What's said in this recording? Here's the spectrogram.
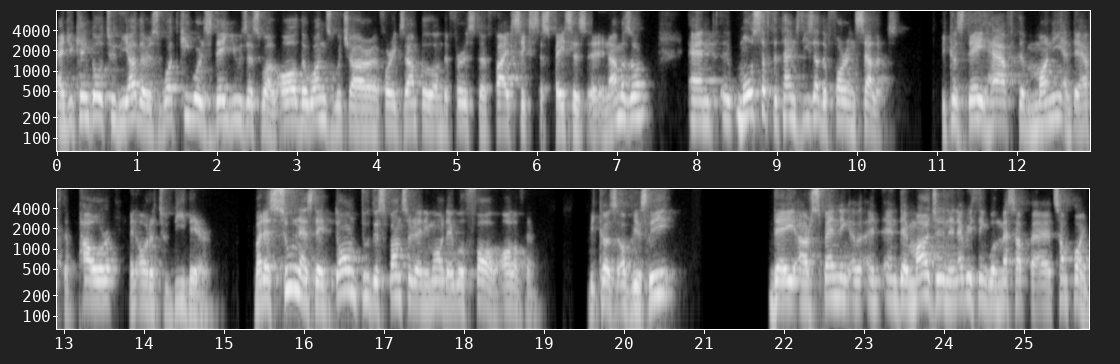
and you can go to the others what keywords they use as well all the ones which are for example on the first uh, five six spaces uh, in amazon and uh, most of the times these are the foreign sellers because they have the money and they have the power in order to be there but as soon as they don't do the sponsored anymore they will fall all of them. Because obviously they are spending uh, and, and their margin and everything will mess up at some point.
